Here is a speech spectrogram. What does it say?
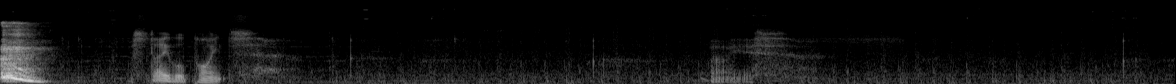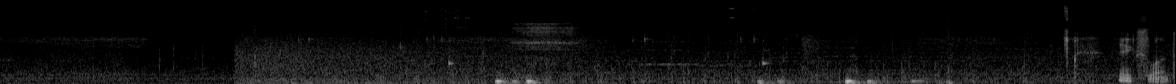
Stable points. Oh yes. Excellent.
